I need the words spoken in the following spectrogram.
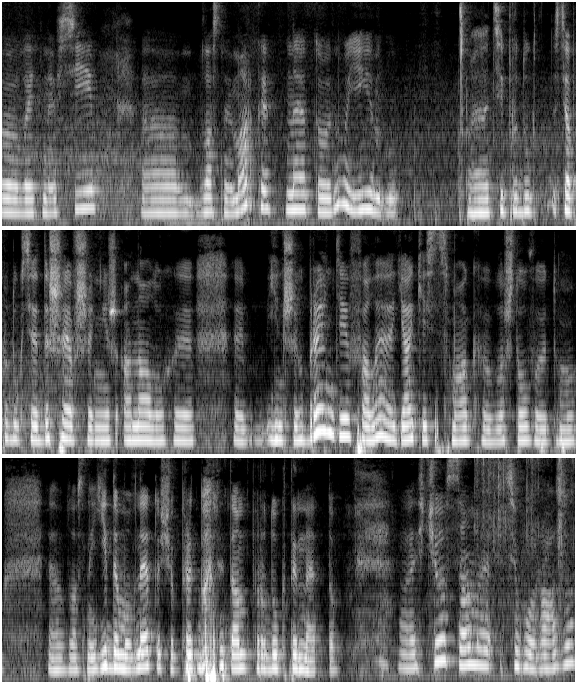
е, ледь не всі власної марки нето. Ну і е, ці продук... ця продукція дешевша, ніж аналоги е, інших брендів, але якість, смак влаштовує, тому е, власне їдемо в нето, щоб придбати там продукти нетто. Е, Що саме цього разу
